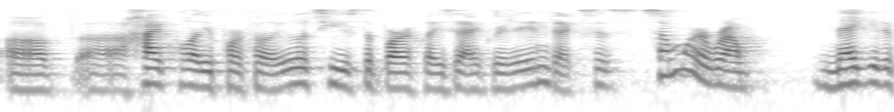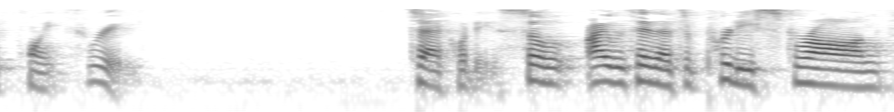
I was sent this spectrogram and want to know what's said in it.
of uh, high quality portfolio, let's use the Barclays Aggregate Index, is somewhere around negative 0.3 to equities. So I would say that's a pretty strong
